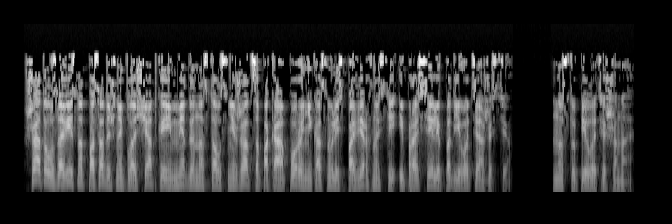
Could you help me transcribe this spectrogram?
Шаттл завис над посадочной площадкой и медленно стал снижаться, пока опоры не коснулись поверхности и просели под его тяжестью. Наступила тишина.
